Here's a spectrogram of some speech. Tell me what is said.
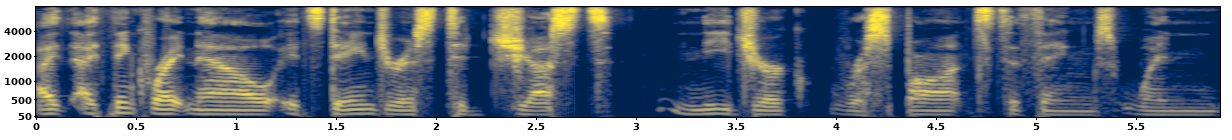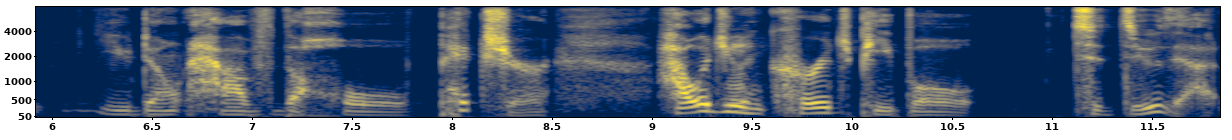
I, I think right now it's dangerous to just knee jerk response to things when you don't have the whole picture. How would you encourage people to do that?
